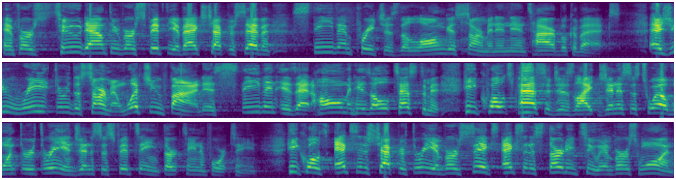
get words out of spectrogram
And verse 2 down through verse 50 of Acts chapter 7, Stephen preaches the longest sermon in the entire book of Acts. As you read through the sermon, what you find is Stephen is at home in his Old Testament. He quotes passages like Genesis 12, 1 through 3, and Genesis 15, 13, and 14. He quotes Exodus chapter 3 and verse 6, Exodus 32 and verse 1.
